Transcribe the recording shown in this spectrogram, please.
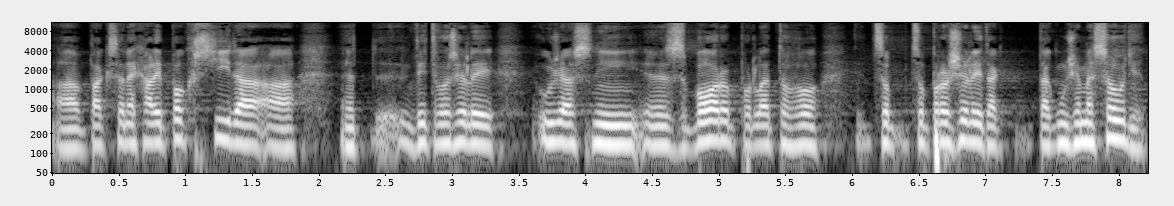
A pak se nechali pokřtít a, a vytvořili úžasný e, sbor podle toho, co, co prožili, tak, tak můžeme soudit.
